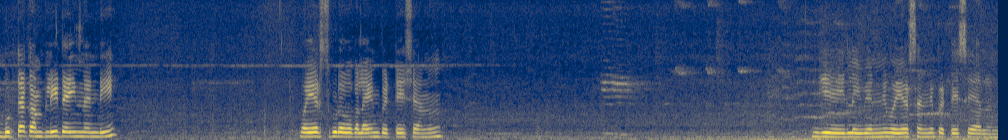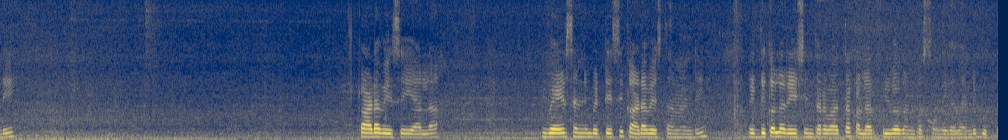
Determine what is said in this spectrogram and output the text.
బుట్ట కంప్లీట్ అయిందండి. వైర్స్ కూడా ఒక లైన్ పెట్టేశాను. ఇవన్నీ వైర్స్ అన్నీ పెట్టేసేయాలండి. కాడ వేసేయాలా? ఈ వైర్స్ అన్నీ పెట్టేసి కాడ వేస్తానండి. రెడ్ కలర్ వేసిన తర్వాత కలర్ఫుల్గా కనిపిస్తుంది కదండి బుట్ట.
